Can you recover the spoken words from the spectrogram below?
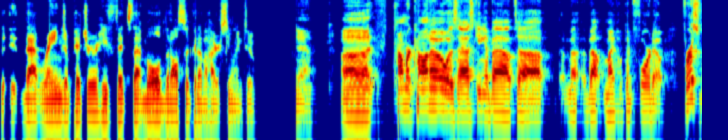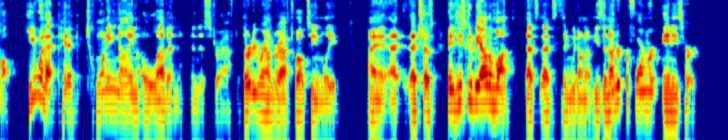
th- that range of pitcher, he fits that mold, but also could have a higher ceiling too. Yeah. Uh, Camercano was asking about uh, about Michael Conforto. First of all, he went at pick 29 11 in this draft, 30 round draft, 12 team league. I, I, that shows and he's going to be out a month. That's that's the thing we don't know. He's an underperformer and he's hurt.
